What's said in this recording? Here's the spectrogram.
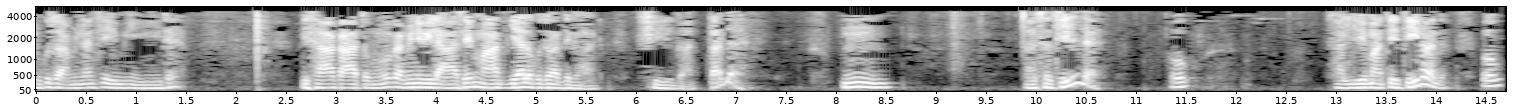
ලොකු ස්වාමීන් වහන්සේ මීට විසාකාතුමෝ පැමිණි විලාසෙන් මාත් ගියා ලොකු සද්දගාට. ශීල් ගත්තද? හ්ම්. අසතිල්ද? ඔව්. සල්ලි මාතේ තියනවද? ඔව්.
